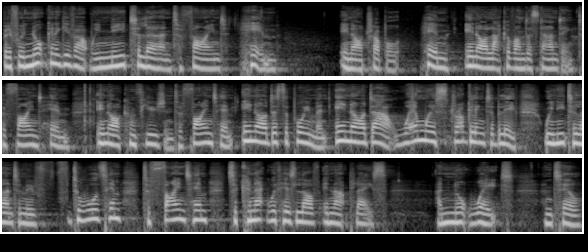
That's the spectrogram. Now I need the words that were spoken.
But if we're not going to give up, we need to learn to find Him in our trouble, Him in our lack of understanding, to find Him in our confusion, to find Him in our disappointment, in our doubt. When we're struggling to believe, we need to learn to move towards Him, to find Him, to connect with His love in that place, and not wait until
